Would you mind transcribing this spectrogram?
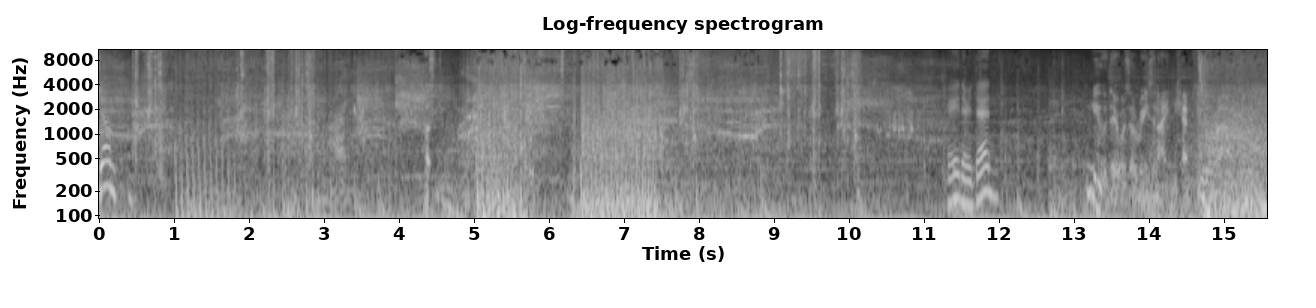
Jump. Okay, they're dead. Knew there was a reason I kept you around.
